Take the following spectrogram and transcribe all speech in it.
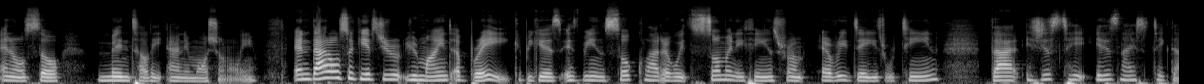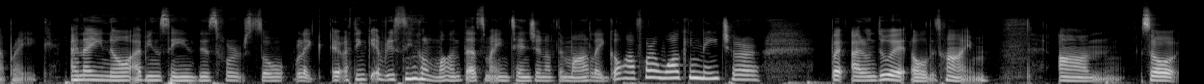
and also mentally and emotionally. And that also gives your, your mind a break because it's been so cluttered with so many things from everyday's routine that it's just take it is nice to take that break. And i know i've been saying this for so like i think every single month that's my intention of the month like go out for a walk in nature. But i don't do it all the time. Um so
